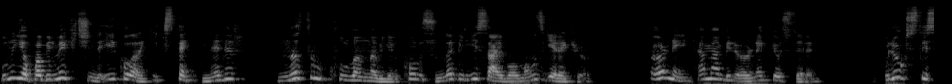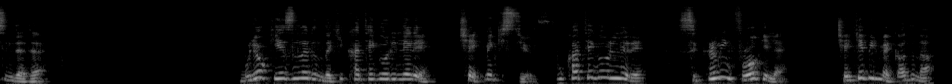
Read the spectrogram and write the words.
Bunu yapabilmek için de ilk olarak XPath nedir? Nasıl kullanılabilir konusunda bilgi sahibi olmamız gerekiyordu. Örneğin hemen bir örnek gösterelim. Blog sitesinde de blog yazılarındaki kategorileri çekmek istiyoruz. Bu kategorileri Screaming Frog ile çekebilmek adına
